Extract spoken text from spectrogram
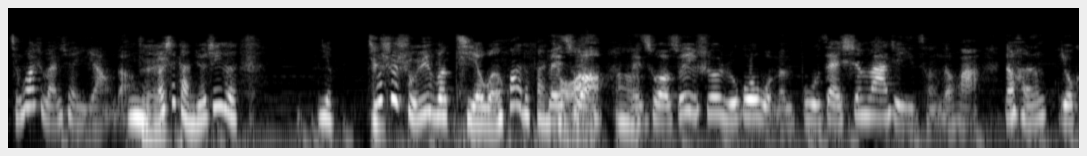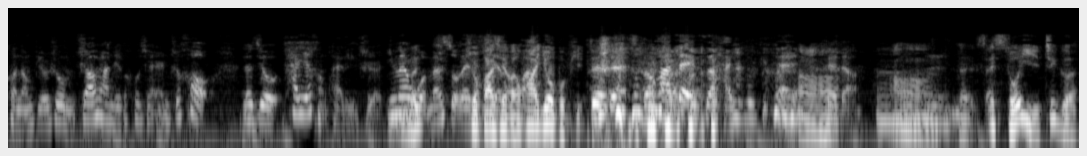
情况是完全一样的。嗯，而且感觉这个也。不是属于文企业文化的范畴啊，没错，没错。所以说，如果我们不再深挖这一层的话，那很有可能，比如说我们招上这个候选人之后，那就他也很快离职，因为我们所谓的就发现文化又不匹配，对对，文化再一次还是不匹配，对的，嗯，对，哎，所以这个。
